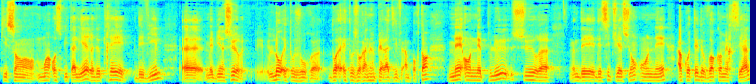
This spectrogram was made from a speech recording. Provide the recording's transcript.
qui sont moins hospitalières, et de créer des villes. Euh, mais bien sûr, l'eau est toujours, euh, est toujours un impératif important, mais on n'est plus sur euh, des, des, situations où on est à côté de voies commerciales,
